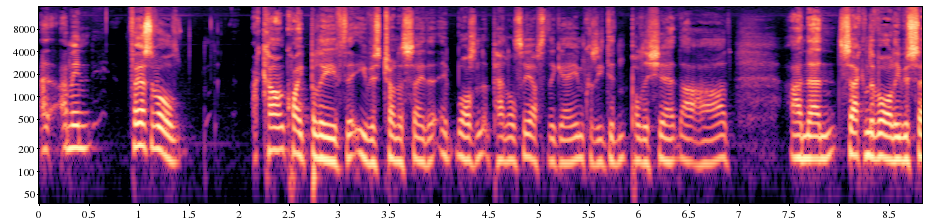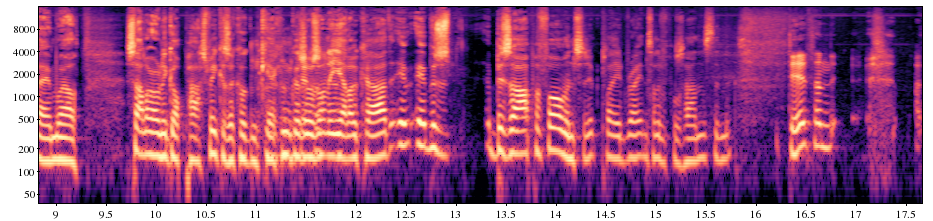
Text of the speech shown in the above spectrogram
I, I mean, first of all, I can't quite believe that he was trying to say that it wasn't a penalty after the game because he didn't pull his shirt that hard. And then, second of all, he was saying, "Well, Salah only got past me because I couldn't kick him because I was on a yellow card." It, it was a bizarre performance, and it played right into Liverpool's hands, didn't it? did, and I,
